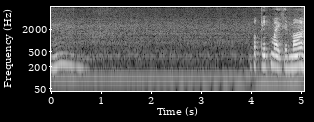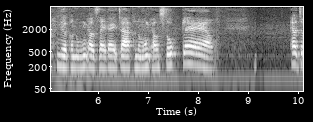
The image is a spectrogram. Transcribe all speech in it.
อืมพอติดใหม่ขึ้นมาเนื้อขนมของแอลใส่ได้จ้าขนมของแอลสุกแล้ว แอลจะ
